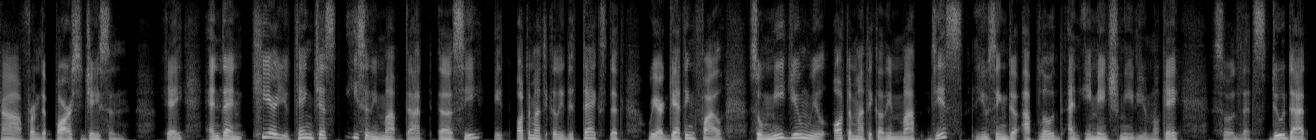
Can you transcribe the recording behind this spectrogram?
uh, from the parse JSON. Okay, and then here you can just easily map that. Uh, see, it automatically detects that we are getting file. So Medium will automatically map this using the upload an image medium. Okay, so let's do that.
